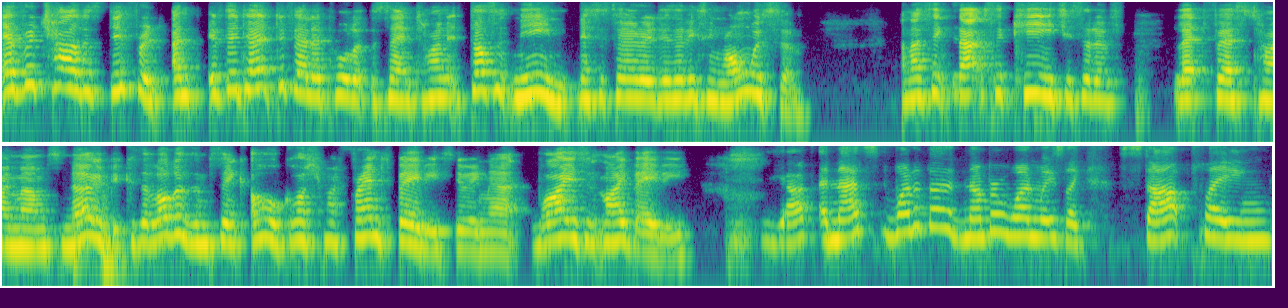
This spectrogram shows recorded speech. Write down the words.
every child is different, and if they don't develop all at the same time, it doesn't mean necessarily there's anything wrong with them. And I think that's the key to sort of let first time mums know because a lot of them think, oh gosh, my friend's baby's doing that. Why isn't my baby? Yep. And that's one of the number one ways like stop playing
